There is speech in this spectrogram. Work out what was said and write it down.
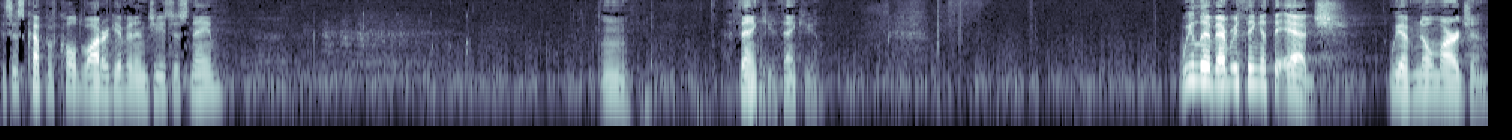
Is this cup of cold water given in Jesus' name? Mm. Thank you, thank you. We live everything at the edge. We have no margin.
